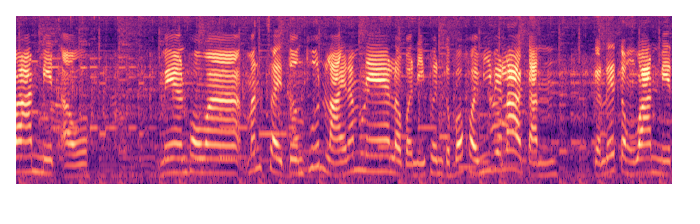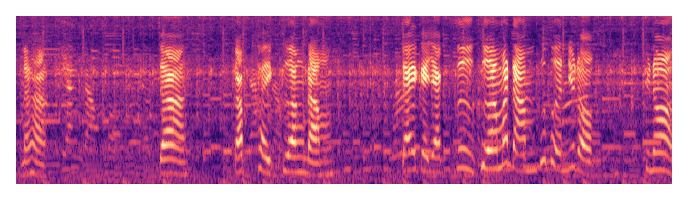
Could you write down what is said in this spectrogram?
ว่านเม็ดเอาแม่นเพราะว่ามันใส่ต้นทุนหลายน้ำแน่แล้วบัดนี้เพิ่นก็บ่ค่อยมีเวลากันก็เลยต้องว่านเม็ดนะคะจ้ากับไข่เครื่องดำใจก็อยากซื้อเครื่องมาดำคือเพิ่นอยู่ดอกพี่น้อง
